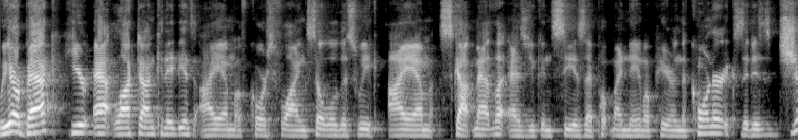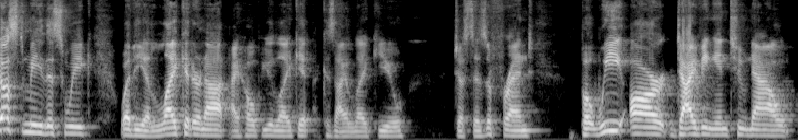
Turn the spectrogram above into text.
We are back here at Locked On Canadiens. I am, of course, flying solo this week. I am Scott Matla, as you can see as I put my name up here in the corner, because it is just me this week. Whether you like it or not, I hope you like it because I like you just as a friend. But we are diving into now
